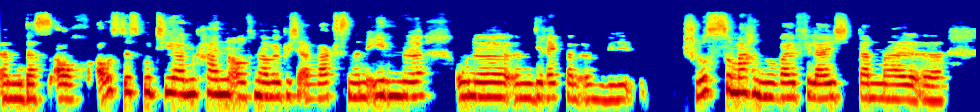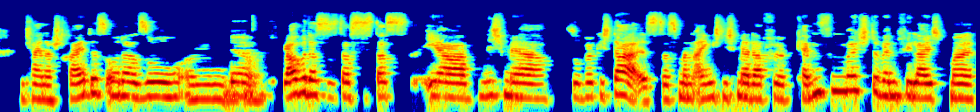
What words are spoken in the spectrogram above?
ähm, das auch ausdiskutieren kann auf einer wirklich erwachsenen Ebene, ohne ähm, direkt dann irgendwie Schluss zu machen, nur weil vielleicht dann mal äh, ein kleiner Streit ist oder so. Ähm, ja. Ich glaube, dass es, dass das eher nicht mehr so wirklich da ist, dass man eigentlich nicht mehr dafür kämpfen möchte, wenn vielleicht mal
